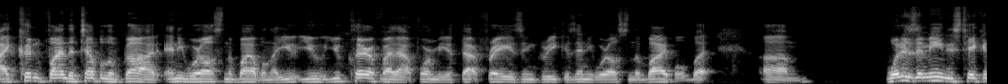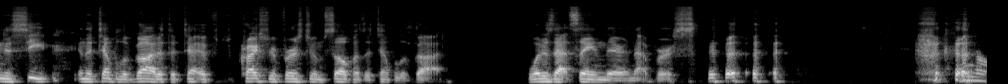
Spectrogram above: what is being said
I couldn't find the temple of God anywhere else in the Bible. Now you you you clarify that for me if that phrase in Greek is anywhere else in the Bible. But um, what does it mean? He's taking his seat in the temple of God if the te- if Christ refers to himself as a temple of God. What is that saying there in that verse?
